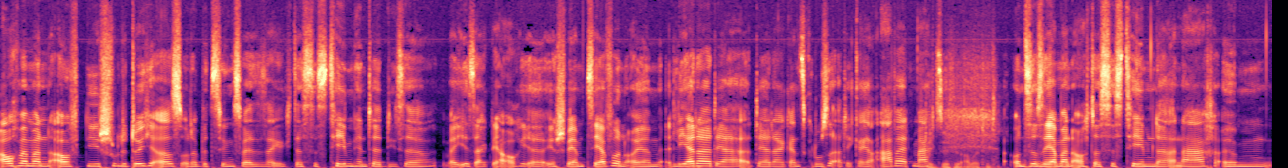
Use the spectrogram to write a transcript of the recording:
auch wenn man auf die Schule durchaus oder beziehungsweise sage ich das System hinter dieser, weil ihr sagt ja auch, ihr, ihr schwärmt sehr von eurem Lehrer, der, der da ganz großartige Arbeit macht. Steckt sehr viel Arbeit hinter. Und so sehr man auch das System danach ähm,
